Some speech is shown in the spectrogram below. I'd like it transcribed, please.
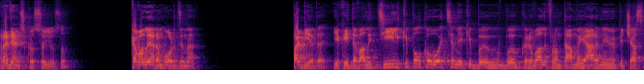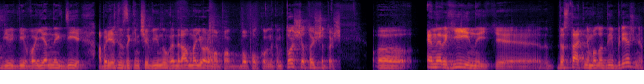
Радянського Союзу, кавалером ордена Побєда, який давали тільки полководцям, які б, керували фронтами і арміями під час воєнних дій. А Брежнєв закінчив війну генерал-майором або полковником. Тощо, тощо, тощо. Е, енергійний, е, достатньо молодий Брежнєв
